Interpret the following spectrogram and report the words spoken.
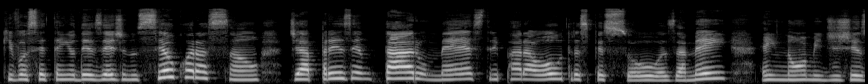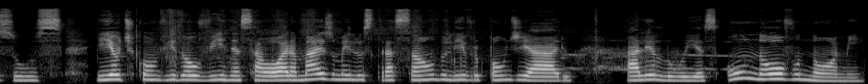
que você tenha o desejo no seu coração de apresentar o Mestre para outras pessoas. Amém? Em nome de Jesus. E eu te convido a ouvir nessa hora mais uma ilustração do livro Pão Diário. Aleluias. Um novo nome.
